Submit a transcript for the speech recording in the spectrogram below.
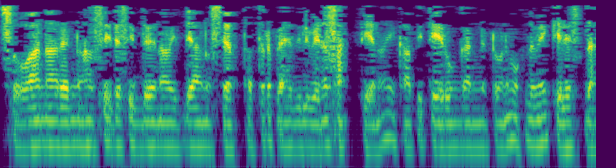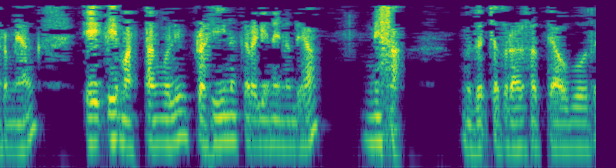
සෝවානාරයන් වහන්සේට සිද්ධ වෙන අවිද්‍යානුසයත් අතර පැහැදිලි වෙනසක් තියෙනවා. ඒක අපි තේරුම් ගන්නට ඕනේ. මොකද මේ කෙලෙස් ධර්මයන් ඒ ඒ මට්ටම් වලින් ප්‍රහීන කරගෙන එන දෙයක් නිසා. මොකද චතුරාර්ය සත්‍ය අවබෝධ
